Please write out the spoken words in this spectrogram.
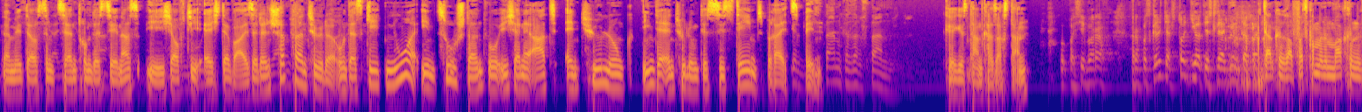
damit aus dem Zentrum des Zehners ich auf die echte Weise den Schöpfer enthülle. Und das geht nur im Zustand, wo ich eine Art Enthüllung, in der Enthüllung des Systems bereits bin. Kirgistan, Kasachstan. Danke, Raf. Was kann man machen,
